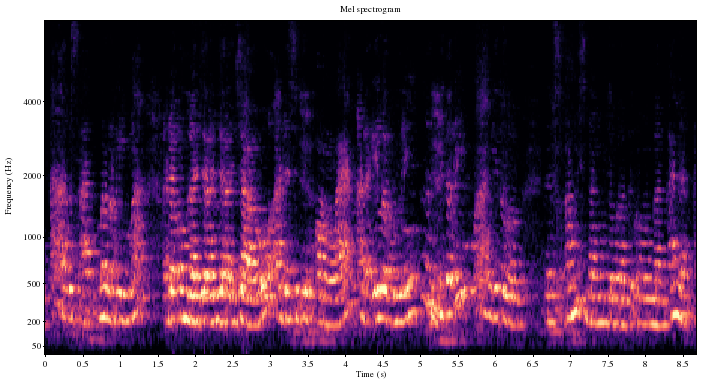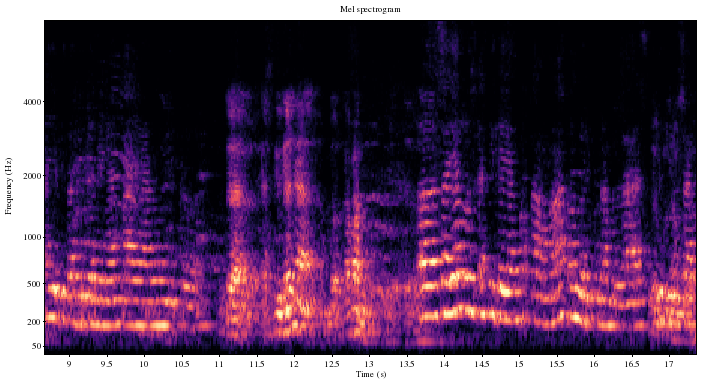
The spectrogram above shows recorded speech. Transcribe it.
kita harus menerima ada pembelajaran jarak jauh ada sistem yeah. online ada e-learning harus yeah. diterima gitu loh dan kami sedang mencoba untuk mengembangkan dan ayo kita bergandengan tangan gitu udah S3 nya kapan Uh, saya lulus S3 yang pertama tahun 2016 itu jurusan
